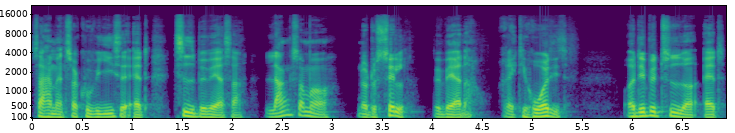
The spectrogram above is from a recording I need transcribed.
så har man så kunne vise, at tid bevæger sig langsommere, når du selv bevæger dig rigtig hurtigt. Og det betyder, at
